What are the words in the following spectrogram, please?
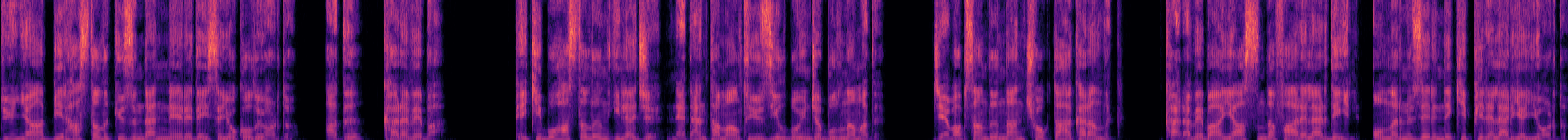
Dünya bir hastalık yüzünden neredeyse yok oluyordu. Adı kara veba. Peki bu hastalığın ilacı neden tam 600 yıl boyunca bulunamadı? Cevap sandığından çok daha karanlık. Kara vebayı aslında fareler değil, onların üzerindeki pireler yayıyordu.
